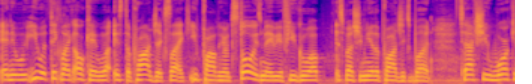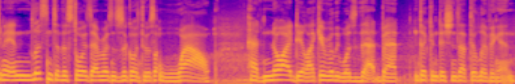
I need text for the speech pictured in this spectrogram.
And it, you would think like, okay, well, it's the projects. Like you probably heard stories maybe if you grew up, especially near the projects. But to actually work in it and listen to the stories that residents are going through, is like, wow, had no idea. Like it really was that bad. The conditions that they're living in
